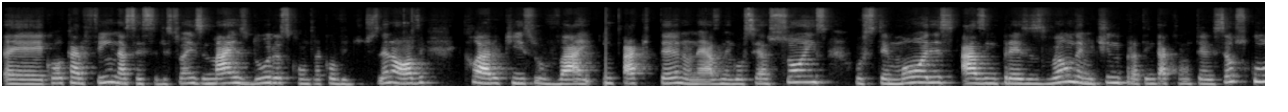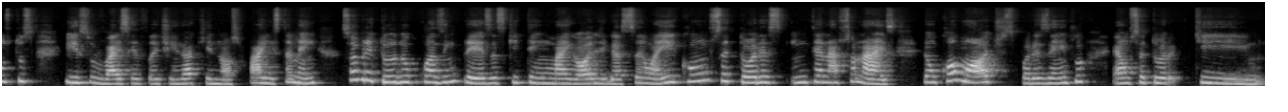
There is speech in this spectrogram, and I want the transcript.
é, colocar fim nas restrições mais duras contra a Covid-19. Claro que isso vai impactando né, as negociações, os temores, as empresas vão demitindo para tentar conter seus custos, e isso vai se refletindo aqui no nosso país também, sobretudo com as empresas que têm maior ligação aí com setores internacionais. Então, commodities, por exemplo, é um setor que,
